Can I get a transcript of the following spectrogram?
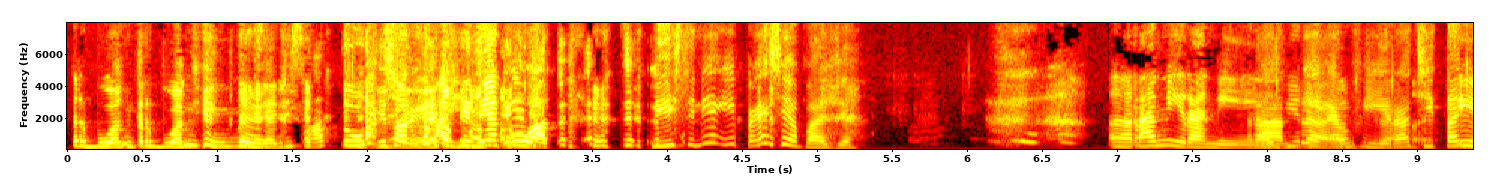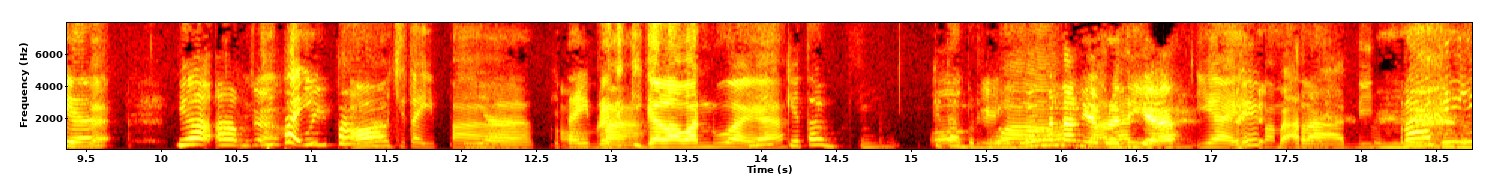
terbuang-terbuang yang menjadi satu gitu Sorry, ya. Akhirnya kuat. Di sini yang IPS siapa aja? Eh, Rani, Rani. Rani, Elvira, Elvira, Elvira. Cita Iya. juga. Ya, Enggak, kita IPA. Oh, Cita IPA. Iya, kita Oh, IPA. Berarti tiga lawan dua Ya, ya? kita kita Oke. berdua doang. menang ya berarti ya. Iya, eh IPA Mbak. Rani Rani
